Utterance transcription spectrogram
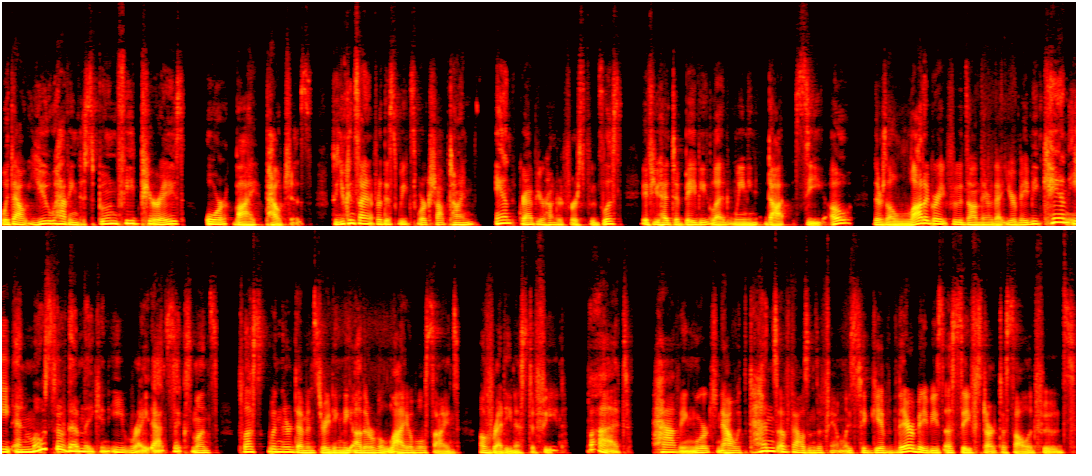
without you having to spoon feed purees or buy pouches. So you can sign up for this week's workshop time and grab your 100 First Foods list if you head to babyledweaning.co. There's a lot of great foods on there that your baby can eat, and most of them they can eat right at six months, plus when they're demonstrating the other reliable signs of readiness to feed. But having worked now with tens of thousands of families to give their babies a safe start to solid foods,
